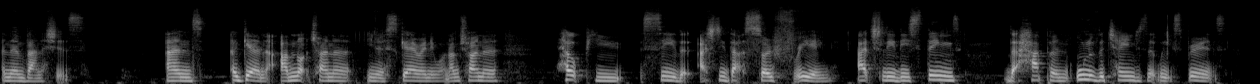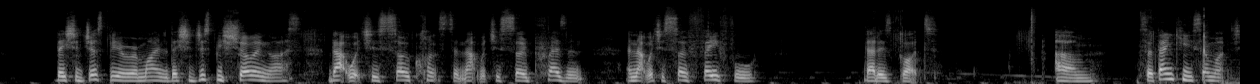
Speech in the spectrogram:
and then vanishes. And again, I'm not trying to, you know, scare anyone. I'm trying to help you see that actually that's so freeing. Actually, these things that happen, all of the changes that we experience, they should just be a reminder. They should just be showing us that which is so constant, that which is so present, and that which is so faithful. That is God. Um, so thank you so much.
